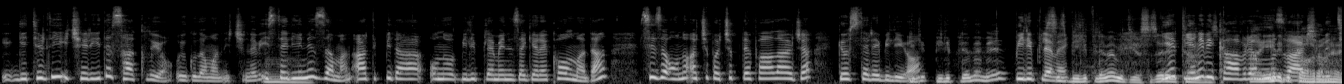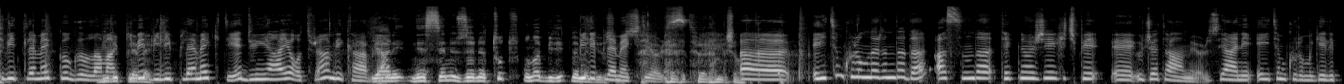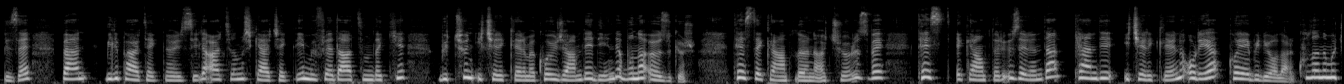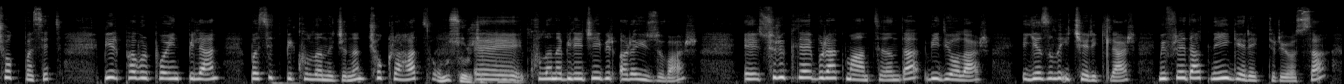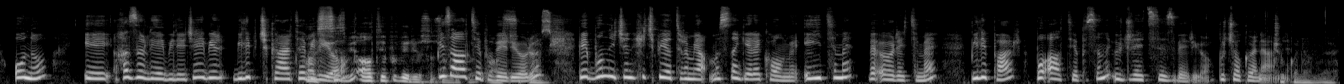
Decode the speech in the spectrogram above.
getirdiği içeriği de saklıyor uygulamanın içinde ve istediğiniz zaman artık bir daha onu biliplemenize gerek olmadan size onu açıp açıp defalarca gösterebiliyor. Bilip, bilipleme mi? Biliplemek. Siz bilipleme mi diyorsunuz? Öyle Yepyeni bir. Ha, kavramımız yeni bir var kavram, şimdi. evet. Tweetlemek, Google'lamak Biliplemek. gibi biliplemek diye dünyaya oturan bir kavram. Yani nesnenin üzerine tut ona bilipleme Biliplemek diyorsunuz. diyoruz. evet öğrenmiş olduk. Ee, eğitim kurumlarında da aslında teknolojiye hiçbir e, ücret almıyoruz. Yani eğitim kurumu gelip bize ben Biliper teknolojisiyle artırılmış gerçekliği müfredatımdaki bütün içeriklerime koyacağım dediğinde buna özgür. Test accountlarını açıyoruz ve test accountları üzerinden kendi içeriklerini oraya koyabiliyorlar. Kullanımı çok basit. Bir PowerPoint bilen basit bir kullanıcının çok rahat Onu e, evet. kullanabileceği bir arayüzü var. E, sürükle bırak mantığında videolar, yazılı içerikler, müfredat neyi gerektiriyorsa onu e, hazırlayabileceği bir bilip Ha, çıkartabiliyor. siz bir altyapı veriyorsunuz. Biz altyapı Aa, veriyoruz süpermiş. ve bunun için hiçbir yatırım yapmasına gerek olmuyor. Eğitime ve öğretime Bilipar bu altyapısını ücretsiz veriyor. Bu çok önemli. Çok önemli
